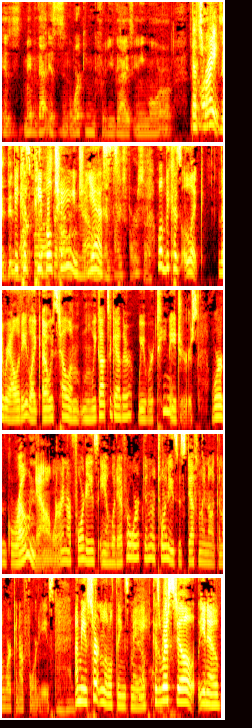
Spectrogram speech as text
is maybe that isn't working for you guys anymore? Or That's a lot of right, that because people us that are working change, now, and- yes. and vice versa. Well, because look, the reality, like I always tell them, when we got together, we were teenagers. We're grown now. We're in our 40s, and whatever worked in our 20s is definitely not going to work in our 40s. Mm-hmm. I mean, certain little things may, because we're still, you know,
